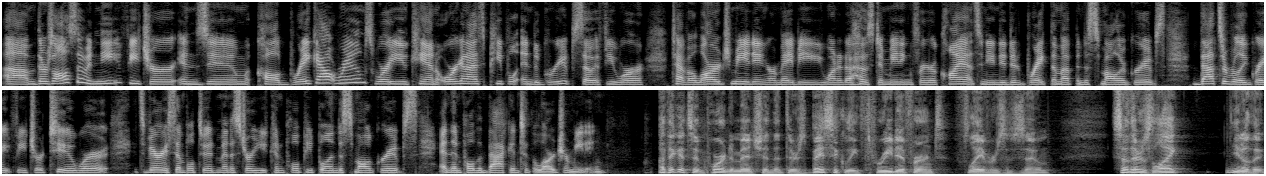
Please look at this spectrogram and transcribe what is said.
Um, there's also a neat feature in Zoom called breakout rooms where you can organize people into groups. So if you were to have a large meeting or maybe you wanted to host a meeting for your clients and you needed to break them up into smaller groups, that's a really great feature too, where it's very simple to administer. You can pull people into small groups and then pull them back into the larger meeting. I think it's important to mention that there's basically three different flavors of Zoom. So there's like, you know, the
